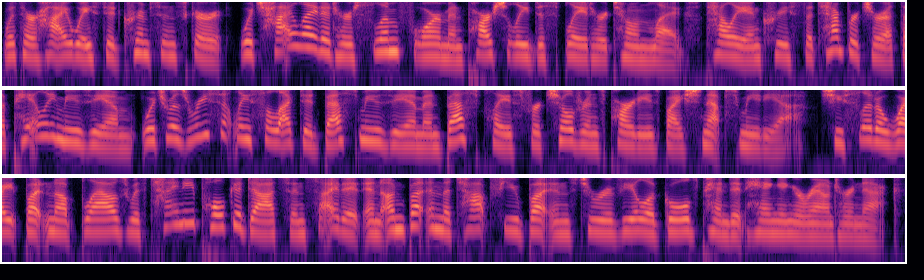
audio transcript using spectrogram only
With her high waisted crimson skirt, which highlighted her slim form and partially displayed her toned legs, Kelly increased the temperature at the Paley Museum, which was recently selected Best Museum and Best Place for Children's Parties by Schneps Media. She slid a white button up blouse with tiny polka dots inside it and unbuttoned the top few buttons to reveal a gold pendant hanging around her neck.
